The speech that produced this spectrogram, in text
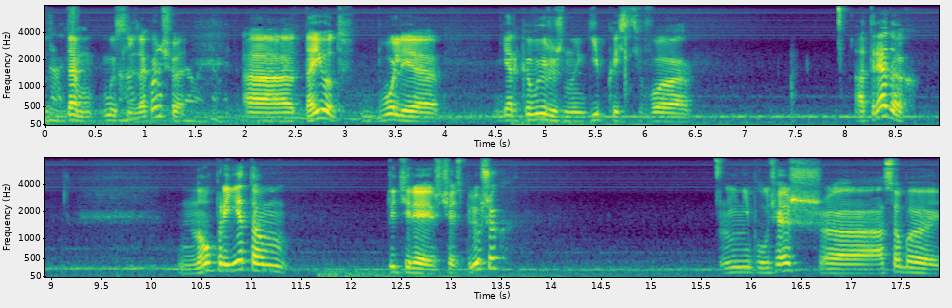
да, дай мысль закончу. Давай, давай а, дает более ярко выраженную гибкость в отрядах, но при этом ты теряешь часть плюшек и не получаешь э, особо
